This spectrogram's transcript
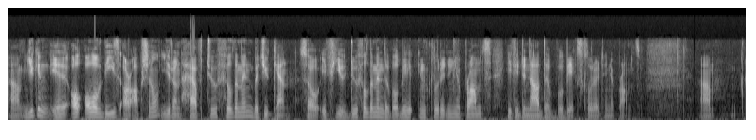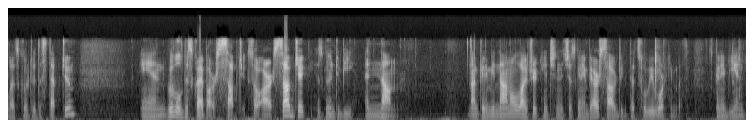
Um, you can uh, all, all of these are optional. You don't have to fill them in but you can. So if you do fill them in they will be included in your prompts. If you do not they will be excluded in your prompts. Um, let's go to the step two and we will describe our subject. So our subject is going to be a nun. Not going to be nun on luxury kitchen, it's just going to be our subject. That's what we're working with. It's going to be in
